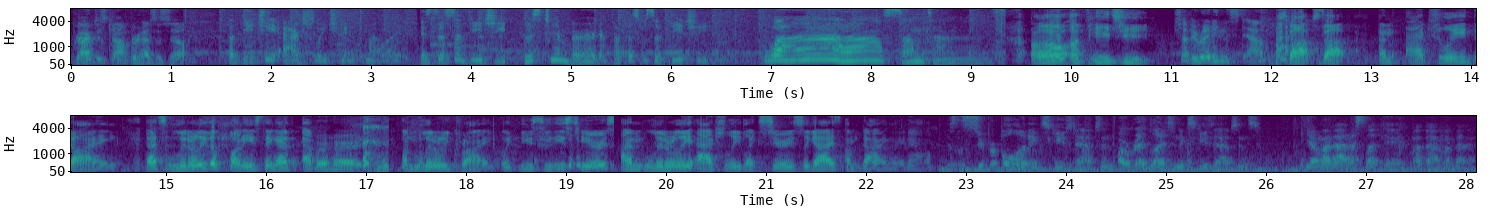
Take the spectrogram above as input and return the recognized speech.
practice count for SSL? Avicii actually changed my life. Is this Avicii? Who's Tim Berg? I thought this was Avicii. Wow, sometimes. Oh, Avicii. Should I be writing this down? Stop, stop. I'm actually dying. That's literally the funniest thing I've ever heard. I'm literally crying. Like, do you see these tears? I'm literally actually, like, seriously, guys, I'm dying right now. Is the Super Bowl an excused absence? Are red lights an excused absence? Yo, my bad, I slept in. My bad, my bad.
